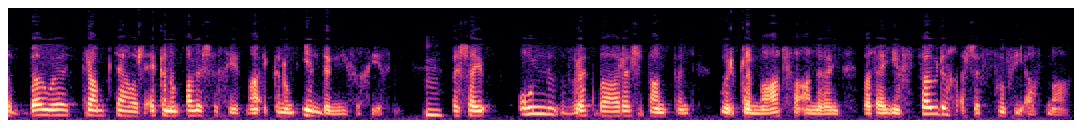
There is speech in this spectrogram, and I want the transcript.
geboue, Trump Towers, ek kan hom alles vergeef, maar ek kan hom een ding nie vergeef nie. Mm. Is sy onwrikbare standpunt oor klimaatsverandering wat hy eenvoudig as 'n foefie afmaak.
